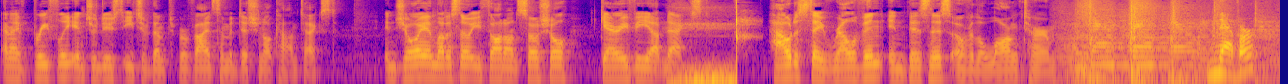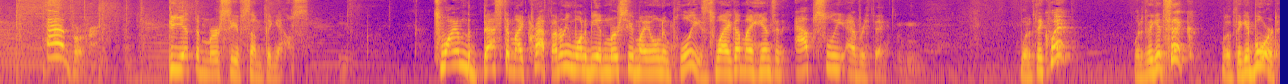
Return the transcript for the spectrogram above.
and I've briefly introduced each of them to provide some additional context. Enjoy and let us know what you thought on social. GaryVee up next. How to stay relevant in business over the long term. Never, ever be at the mercy of something else. It's why I'm the best at my craft. I don't even want to be at the mercy of my own employees. It's why I got my hands in absolutely everything. Mm-hmm. What if they quit? What if they get sick? What if they get bored?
